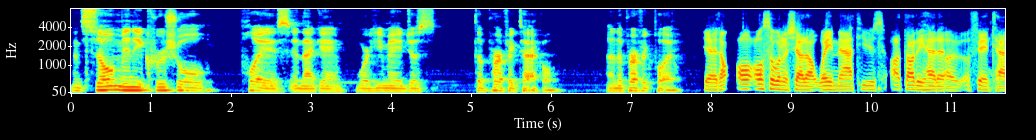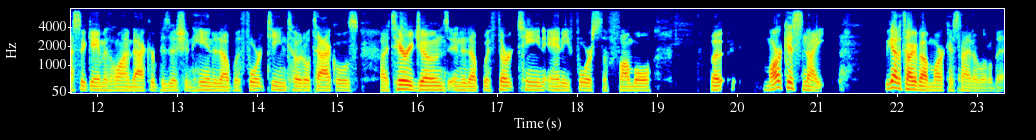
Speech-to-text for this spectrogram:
and so many crucial plays in that game where he made just the perfect tackle and the perfect play. Yeah, and I also want to shout out Wayne Matthews. I thought he had a, a, fantastic game at the linebacker position. He ended up with 14 total tackles. Uh, Terry Jones ended up with 13, and he forced the fumble. But Marcus Knight, we got to talk about Marcus Knight a little bit.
